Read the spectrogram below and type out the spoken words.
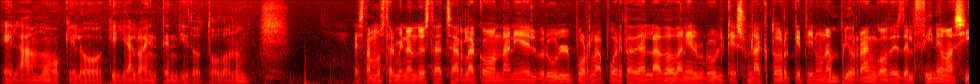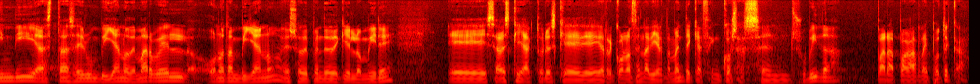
el amo que, lo, que ya lo ha entendido todo, ¿no? Estamos terminando esta charla con Daniel Brühl por la puerta de al lado. Daniel Brühl, que es un actor que tiene un amplio rango, desde el cine más indie hasta ser un villano de Marvel o no tan villano, eso depende de quién lo mire. Eh, sabes que hay actores que reconocen abiertamente que hacen cosas en su vida para pagar la hipoteca.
